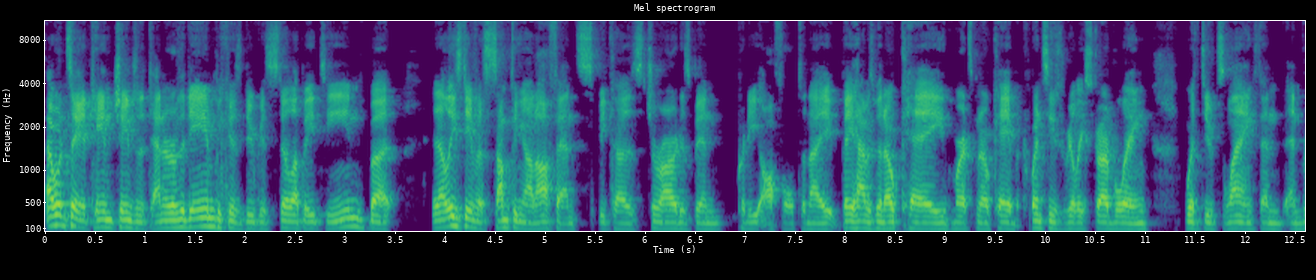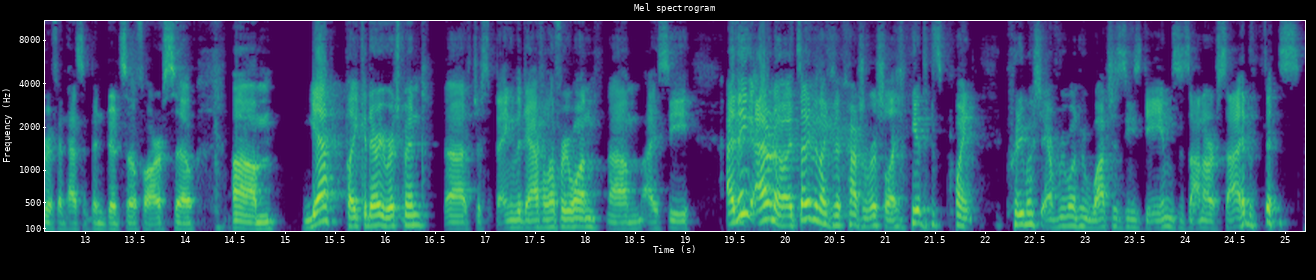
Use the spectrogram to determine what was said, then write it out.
I wouldn't say it came changed the tenor of the game because Duke is still up 18, but it at least gave us something on offense because Girard has been pretty awful tonight. Boeheim's been okay, Mert's been okay, but Quincy's really struggling with Duke's length, and and Griffin hasn't been good so far. So, um, yeah, play Kadary Richmond, uh, just bang the gavel, everyone. Um, I see. I think I don't know. It's not even like they're controversial. I think at this point, pretty much everyone who watches these games is on our side with this.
